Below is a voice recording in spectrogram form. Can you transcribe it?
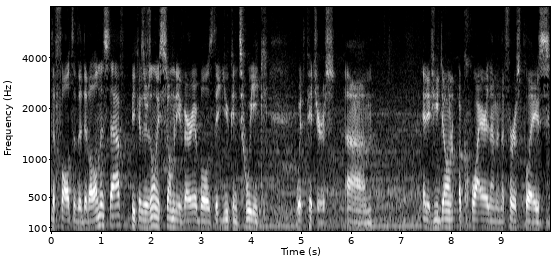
the fault of the development staff because there's only so many variables that you can tweak with pitchers. Um, and if you don't acquire them in the first place,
